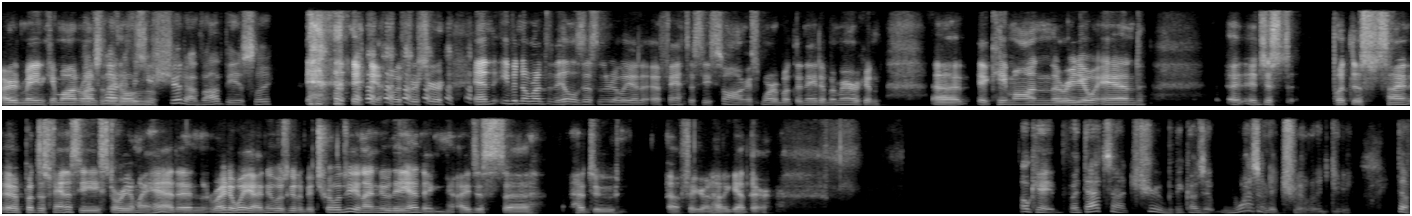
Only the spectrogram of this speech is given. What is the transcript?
Iron Maiden came on, Run to the Hills. you should have obviously yeah, for sure. And even though Run to the Hills isn't really a, a fantasy song, it's more about the Native American. Uh, it came on the radio, and it, it just put this sign, uh, put this fantasy story in my head. And right away, I knew it was going to be a trilogy, and I knew the ending. I just uh, had to uh, figure out how to get there. Okay, but that's not true because it wasn't a trilogy. The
